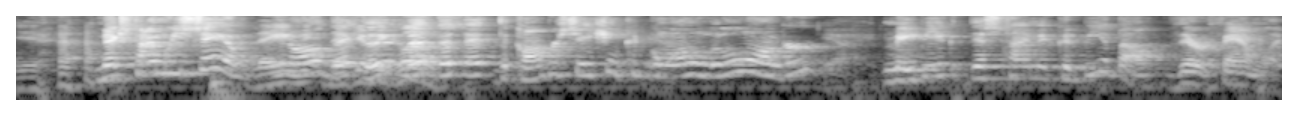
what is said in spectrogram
Yeah. Next time we see them, They you know, they the, the, the, the, the conversation could go on a little longer. Yeah. Maybe this time it could be about their family,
